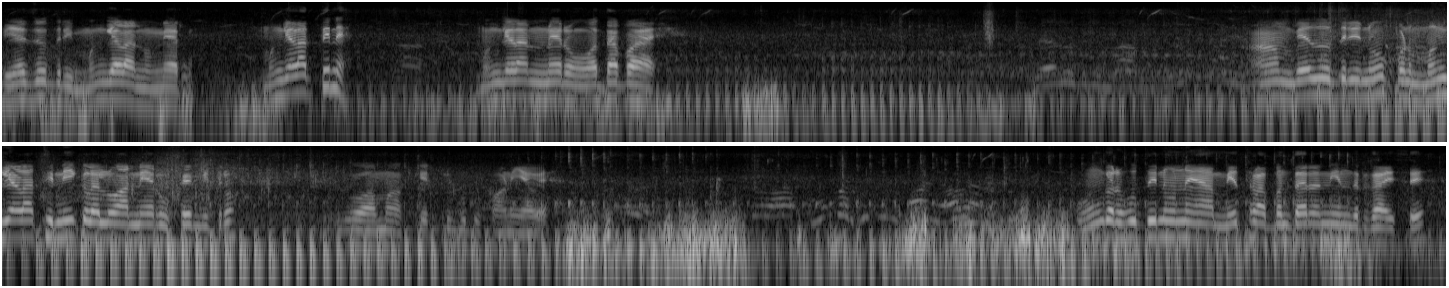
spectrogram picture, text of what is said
વેજોદરી મંગેળાનું મેરું. મંગેળા જ ને? મંગેળાનું નેરું વધાભાઈ આમ બેદોદરીનું પણ મંગેળાથી નીકળેલું આ નેરું છે મિત્રો. જો આમાં કેટલું બધું પાણી આવે. ભૂંગર સુધીનું ને આ મેથળા બંધારાની અંદર જાય છે.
